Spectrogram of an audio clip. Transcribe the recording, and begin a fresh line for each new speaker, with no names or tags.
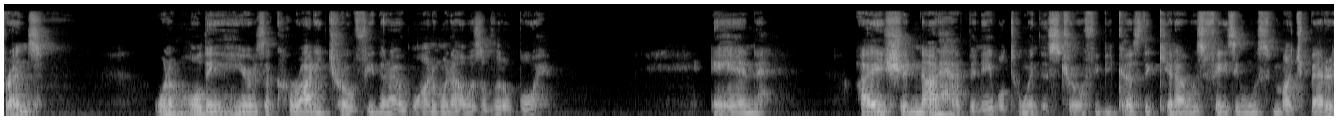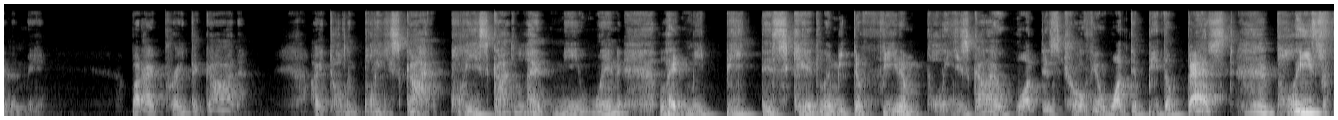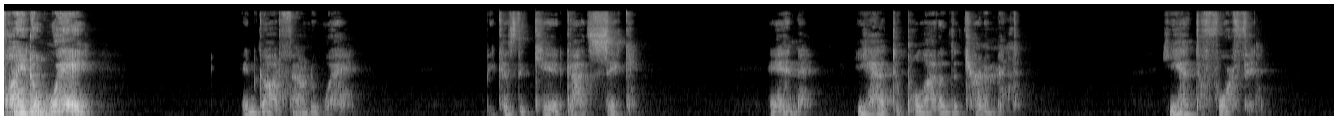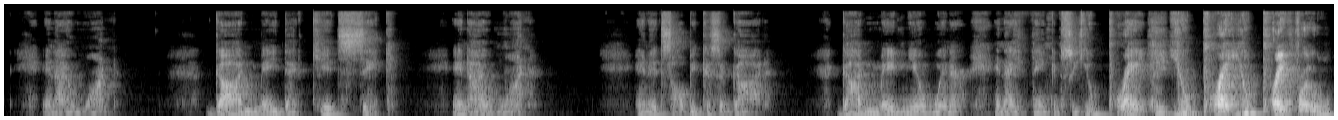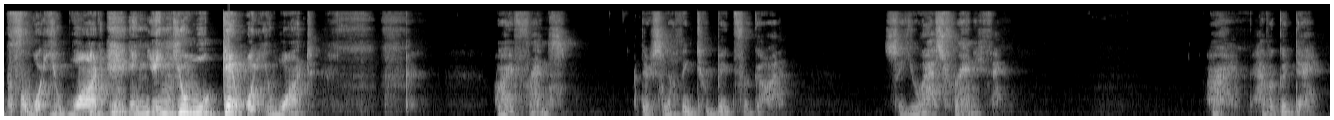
Friends, what I'm holding here is a karate trophy that I won when I was a little boy. And I should not have been able to win this trophy because the kid I was facing was much better than me. But I prayed to God. I told him, please, God, please, God, let me win. Let me beat this kid. Let me defeat him. Please, God, I want this trophy. I want to be the best. Please find a way. And God found a way because the kid got sick and he had to pull out of the tournament. He had to forfeit. And I won. God made that kid sick and I won. And it's all because of God. God made me a winner, and I thank Him. So you pray, you pray, you pray for, for what you want, and, and you will get what you want. All right, friends, there's nothing too big for God. So you ask for anything. All right, have a good day.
